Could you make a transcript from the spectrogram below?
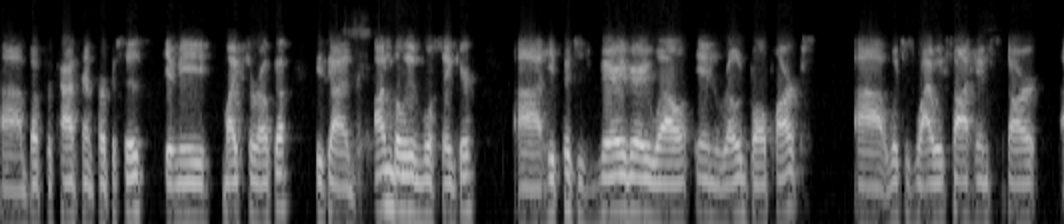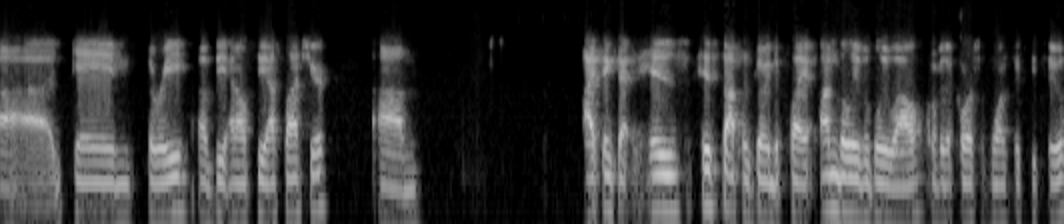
Uh, but for content purposes, give me Mike Soroka. He's got an unbelievable sinker. Uh, he pitches very, very well in road ballparks, uh, which is why we saw him start uh, game three of the NLCS last year. Um, I think that his his stuff is going to play unbelievably well over the course of 162,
